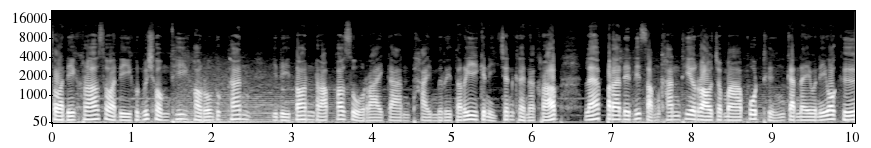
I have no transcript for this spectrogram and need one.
สวัสดีครับ สวัสดีคุณผู้ชมที่เคารพทุกท่าน ยินดีต้อนรับเข้าสู่รายการไทยมิริต a รีกันอีกเช่นเคยนะครับ และประเด็นที่สำคัญที่เราจะมาพูดถึงกันในวันนี้ก็คือ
